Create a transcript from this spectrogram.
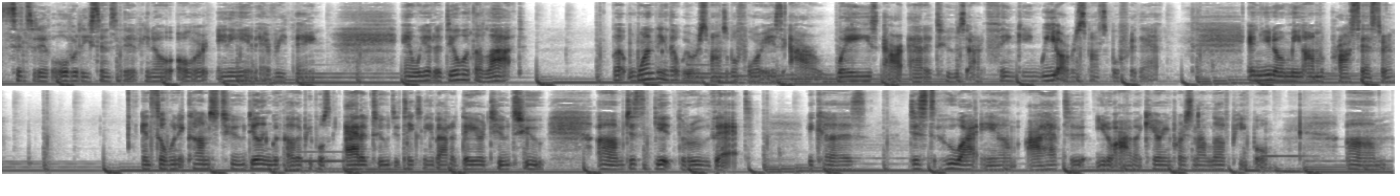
sensitive, overly sensitive, you know, over any and everything. And we have to deal with a lot. But one thing that we're responsible for is our ways, our attitudes, our thinking. We are responsible for that. And you know me, I'm a processor. And so when it comes to dealing with other people's attitudes, it takes me about a day or two to um, just get through that because just who I am, I have to, you know, I'm a caring person. I love people. Um,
